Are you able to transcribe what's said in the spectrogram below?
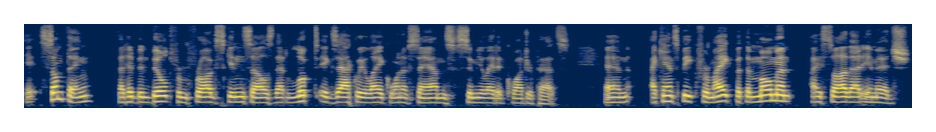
eh, something that had been built from frog skin cells that looked exactly like one of Sam's simulated quadrupeds. And I can't speak for Mike, but the moment I saw that image,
